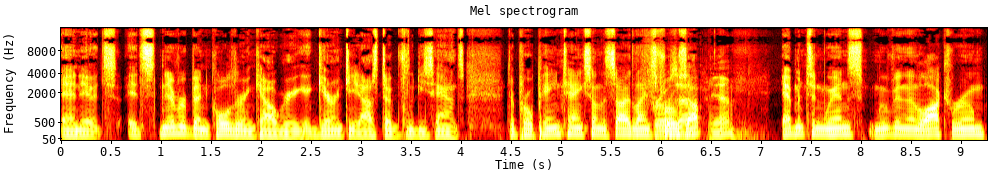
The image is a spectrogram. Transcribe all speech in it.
and it's it's never been colder in Calgary. Guaranteed. Ask Doug Flutie's hands. The propane tanks on the sidelines froze, up. Yeah. Edmonton wins. Move in the locker room.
